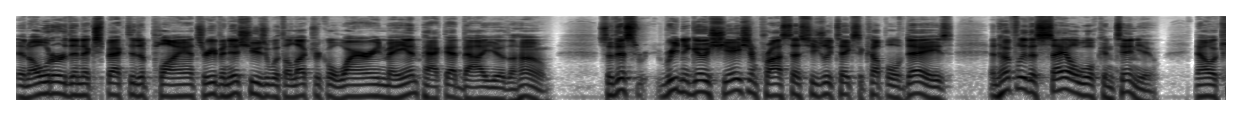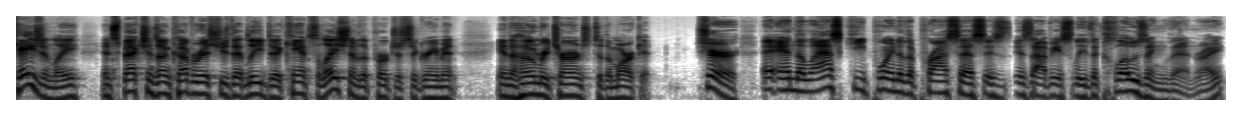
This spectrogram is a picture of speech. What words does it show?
an older than expected appliance, or even issues with electrical wiring may impact that value of the home. So, this renegotiation process usually takes a couple of days, and hopefully the sale will continue. Now, occasionally, inspections uncover issues that lead to cancellation of the purchase agreement and the home returns to the market. Sure. And the last key point of the process is is obviously the closing then, right?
